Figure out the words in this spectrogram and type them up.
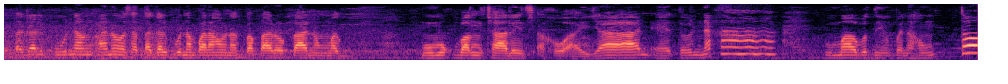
sa tagal po ng, ano, sa tagal po ng panahon, nagpaparo planong mag, mumukbang challenge ako. Ayan, eto na. Umabot na yung panahong to.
